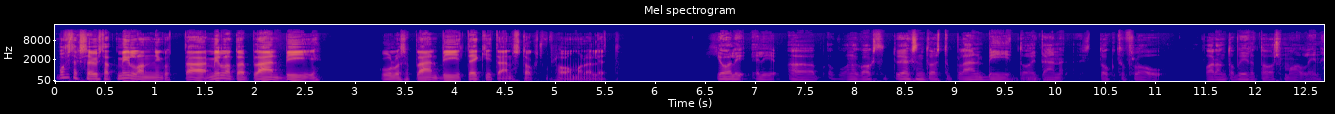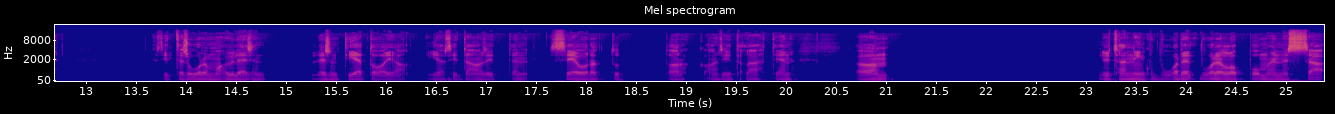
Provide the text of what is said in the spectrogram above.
muistaakseni yhtä, että milloin, niinku tää, milloin toi Plan B, kuuluisa Plan B, teki tämän stock to flow modelin? Joo, eli, eli uh, vuonna 2019 Plan B toi tämän stock to flow varantovirtausmallin sitten suuremman yleisen, yleisön tietoa ja, ja sitä on sitten seurattu tarkkaan siitä lähtien. Um, nythän niin kuin vuoden, vuoden loppuun mennessä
